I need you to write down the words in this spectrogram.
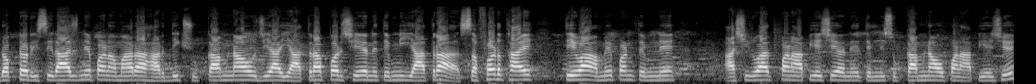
ડૉક્ટર ઋષિરાજને પણ અમારા હાર્દિક શુભકામનાઓ. જે આ યાત્રા પર છે અને તેમની યાત્રા સફળ થાય તેવા અમે પણ તેમને આશીર્વાદ પણ આપીએ છીએ અને તેમની શુભકામનાઓ પણ આપીએ છીએ.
